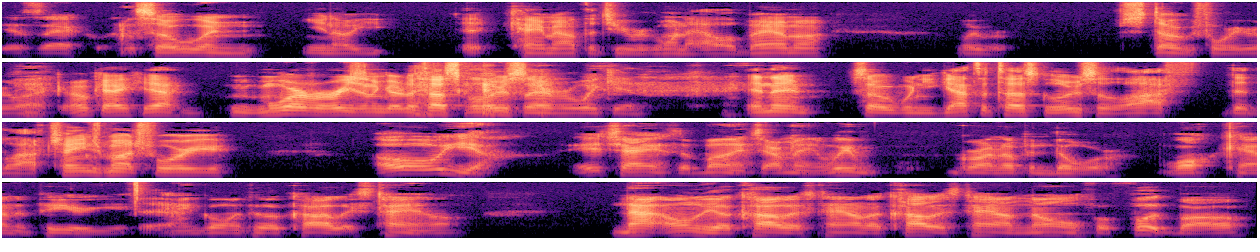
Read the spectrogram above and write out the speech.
exactly. So when you know you, it came out that you were going to Alabama, we were stoked for you. We were like, okay, yeah, more of a reason to go to Tuscaloosa every weekend. And then, so when you got to Tuscaloosa, life did life change much for you? Oh yeah, it changed a bunch. I mean, we growing up in Dora, Walker County, period, Yeah. and going to a college town. Not only a college town, a college town known for football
